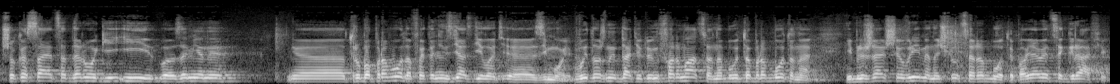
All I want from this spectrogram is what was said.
Что касается дороги и э, замены э, трубопроводов, это нельзя сделать э, зимой. Вы должны дать эту информацию, она будет обработана, и в ближайшее время начнутся работы. Появится график,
